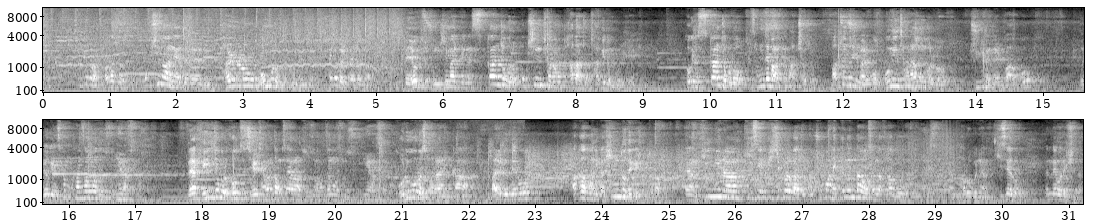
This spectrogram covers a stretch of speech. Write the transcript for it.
타격을 안 받아줘 복싱하는 애들은 발로 몸으로 묶으면 돼. 체력을 빼던가 근데 여기서 중심할 때는 습관적으로 복싱처럼 받아줘. 자기도 모르게. 거기서 습관적으로 상대방한테 맞춰줘. 맞춰주지 말고 본인 잘하는 걸로 죽이면 될 것 같고 우리 여기는 상- 한상원 선수. 예 맞습니다. 내가 개인적으로 거기서 제일 잘한다고 생각하는 선수는 한상원 선수. 예 맞습니다. 고루고루 잘하니까 말 그대로 아까 보니까 힘도 되게 좋더라고 그냥 힘이랑 기세 피지컬 가지고 초반에 끝낸다고 생각하고 바로 그냥 기세로 끝내버립시다.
